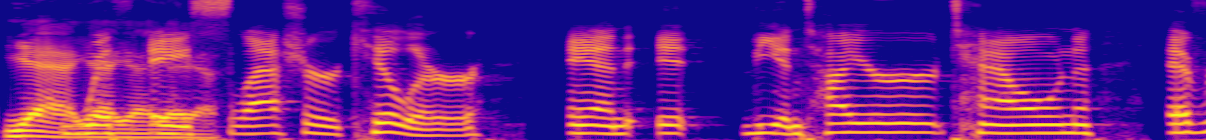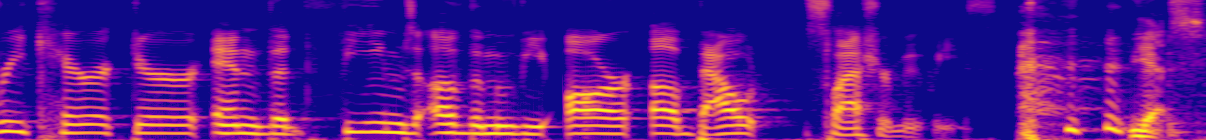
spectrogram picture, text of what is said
yeah, yeah, with yeah, a yeah, yeah. slasher killer and it the entire town every character and the themes of the movie are about slasher movies yes,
